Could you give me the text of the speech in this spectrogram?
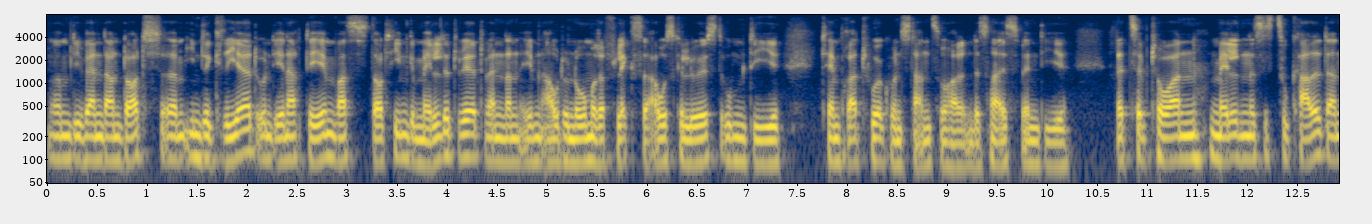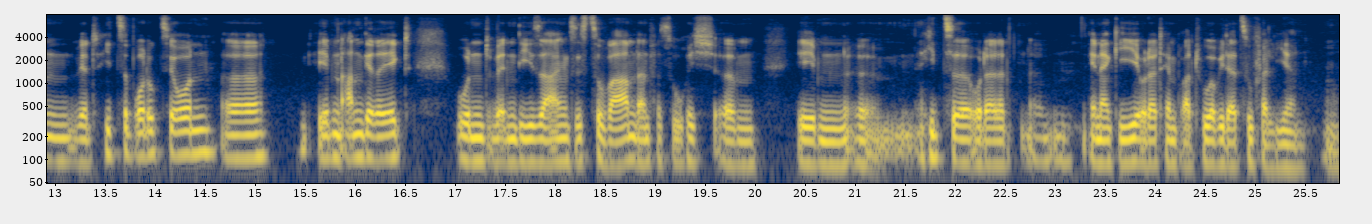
Ähm, die werden dann dort ähm, integriert und je nachdem, was dorthin gemeldet wird, werden dann eben autonome Reflexe ausgelöst, um die Temperatur konstant zu halten. Das heißt, wenn die Rezeptoren melden, es ist zu kalt, dann wird Hitzeproduktion äh, eben angeregt und wenn die sagen, es ist zu warm, dann versuche ich ähm, eben ähm, Hitze oder ähm, Energie oder Temperatur wieder zu verlieren. Ja.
